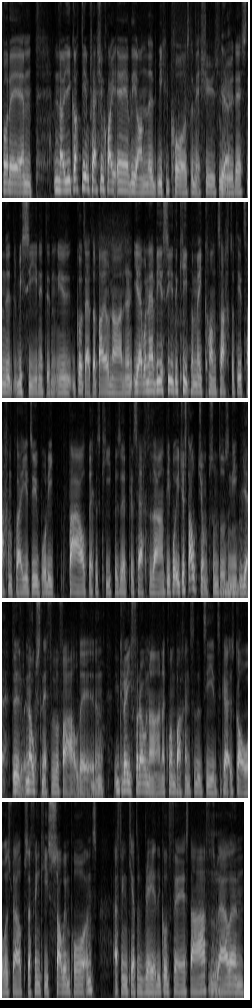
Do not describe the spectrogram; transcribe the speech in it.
but um, no, you got the impression quite early on that we could cause them issues through yeah. this, and that we seen it, didn't you? Good header by Onana, and yeah, whenever you see the keeper make contact with the attacking player, you do worry foul because keepers are protectors, aren't they? But he just out jumps them, doesn't he? Yeah. There's no sniff of a foul there, no. and great for Onana coming back into the team to get his goal as well, because I think he's so important. I think he had a really good first half as mm. well, and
